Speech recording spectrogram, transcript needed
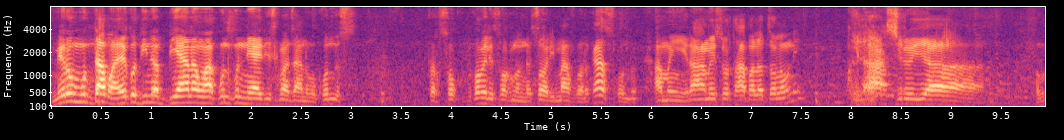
मेरो मुद्दा भएको दिन बिहान उहाँ कुन कुन न्यायाधीशमा जानुभयो खोज्नुहोस् तर सक तपाईँले सक्नुहुन्न। सरी माफ गर्नु कहाँ खोज्नु आमै रामेश्वर थापालाई चलाउने कैलाश सिरोया अब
